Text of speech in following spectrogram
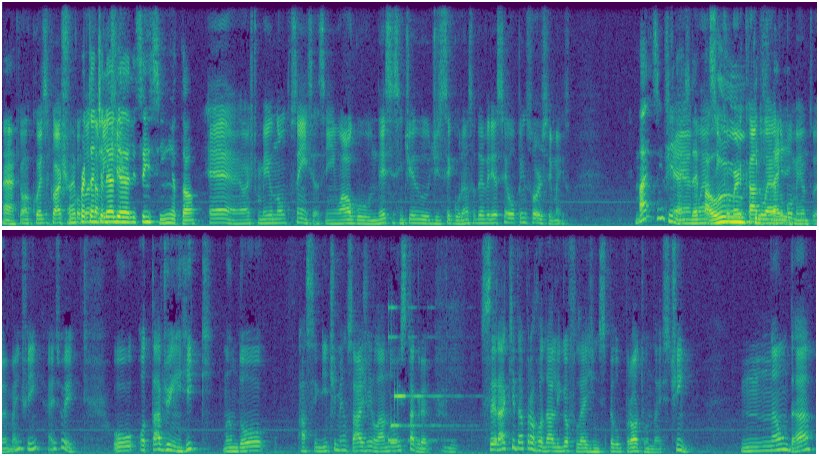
É. que é uma coisa que eu acho É importante ler a licencinha e tal. é, eu acho meio nonsense, assim, algo nesse sentido de segurança deveria ser open source, mas Mas, enfim, né? é, não é pra assim que o mercado é no momento. é. Mas enfim, é isso aí. O Otávio Henrique mandou a seguinte mensagem lá no Instagram. Será que dá pra rodar League of Legends pelo Proton da Steam? Não dá.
